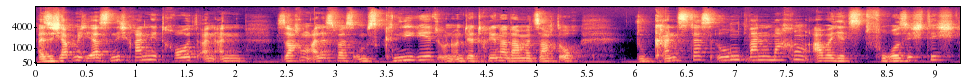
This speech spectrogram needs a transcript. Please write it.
Also ich habe mich erst nicht rangetraut an, an Sachen, alles was ums Knie geht. Und, und der Trainer damit sagt auch, du kannst das irgendwann machen, aber jetzt vorsichtig.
